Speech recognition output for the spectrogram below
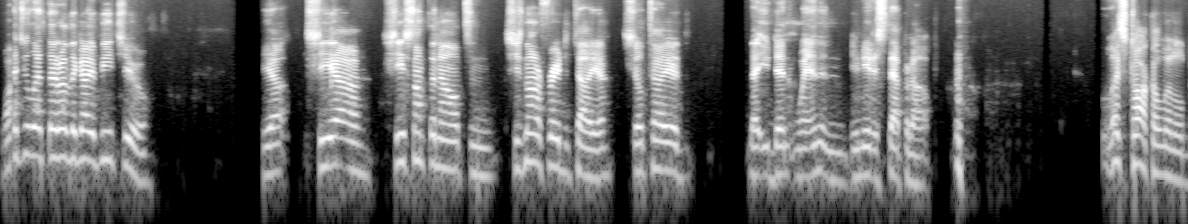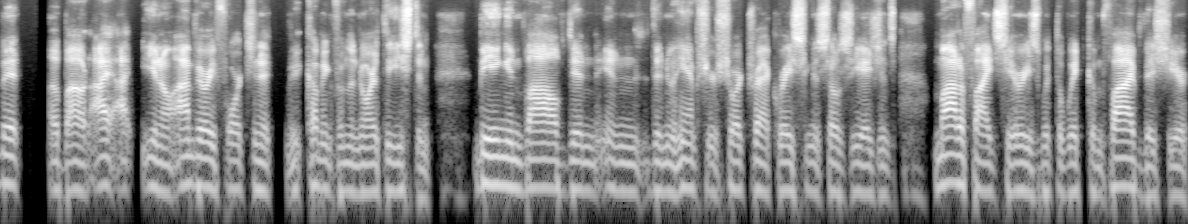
Why'd you let that other guy beat you? Yeah, she uh she's something else and she's not afraid to tell you. She'll tell you that you didn't win and you need to step it up. Let's talk a little bit about I, I you know I'm very fortunate coming from the Northeast and being involved in in the New Hampshire Short Track Racing Association's modified series with the Whitcomb Five this year.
